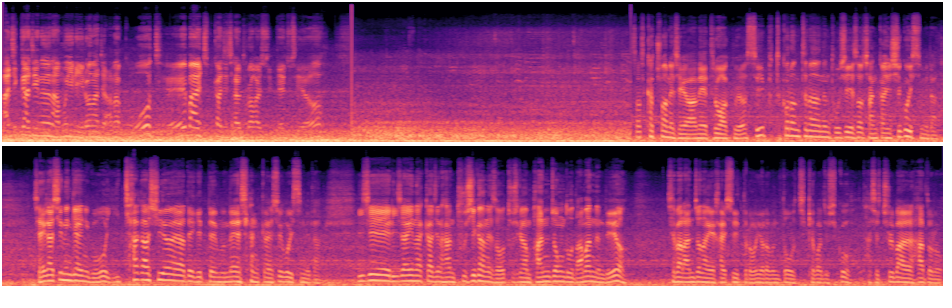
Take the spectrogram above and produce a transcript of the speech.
아직까지는 아무 일이 일어나지 않았고 제발 집까지 잘 돌아갈 수 있게 해주세요. 사스카추안에 제가 안에 들어왔고요. 스위프트 커런트라는 도시에서 잠깐 쉬고 있습니다. 제가 쉬는 게 아니고 이 차가 쉬어야 되기 때문에 잠깐 쉬고 있습니다. 이제 리자이나까지는 한 2시간에서 2시간 반 정도 남았는데요. 제발 안전하게 갈 수 있도록 여러분 또 지켜봐 주시고 다시 출발하도록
